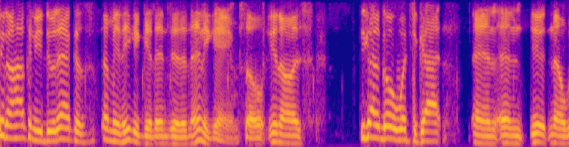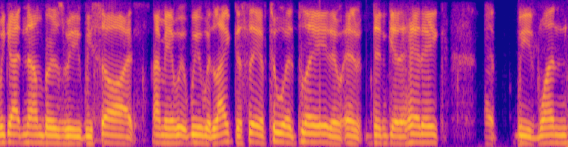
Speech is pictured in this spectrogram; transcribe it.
you know, how can you do that? Because I mean, he could get injured in any game. So you know, it's you got to go with what you got. And and you know we got numbers. We we saw it. I mean, we we would like to say if Tua had played and, and didn't get a headache, we'd won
